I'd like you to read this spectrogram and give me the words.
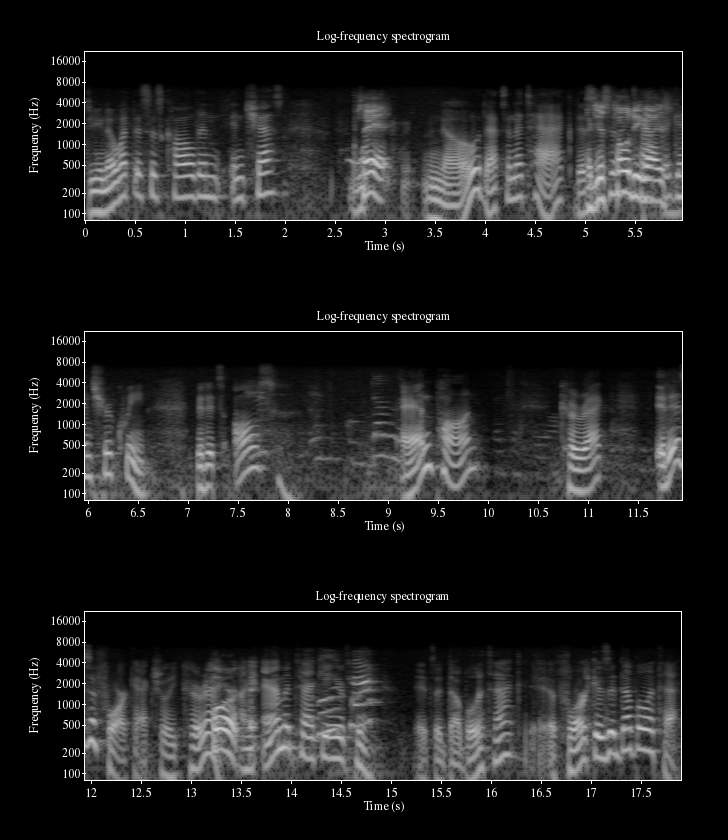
Do you know what this is called in, in chess? Say it. No, that's an attack. This I just is an told you guys. against your queen. But it's also. and pawn. Correct. It is a fork, actually. Correct. Fork. I am attacking your queen. It's a double attack. A fork is a double attack.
